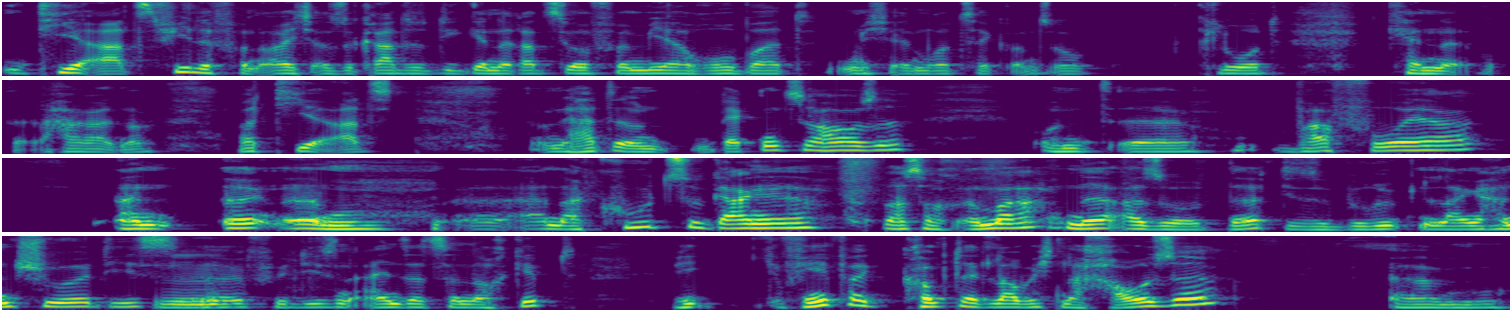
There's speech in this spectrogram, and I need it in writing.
Ein Tierarzt, viele von euch, also gerade die Generation von mir, Robert, Michael Motzek und so, Claude, kenne Harald noch, war Tierarzt. Und er hatte ein Becken zu Hause und äh, war vorher an, ähm, an einer Kuh zugange, was auch immer, ne? also ne, diese berühmten langen Handschuhe, die es mhm. äh, für diesen Einsatz dann noch gibt. Auf jeden Fall kommt er, glaube ich, nach Hause ähm,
